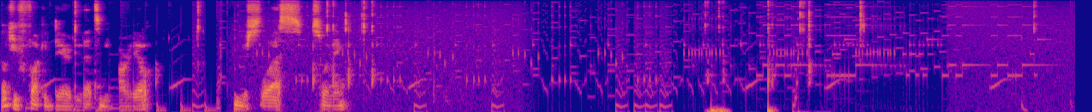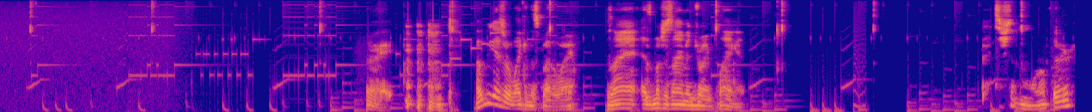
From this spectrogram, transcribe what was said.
don't you fucking dare do that to me, Mario. You're slow ass swimming. Alright. I hope you guys are liking this, by the way. I, as much as I'm enjoying playing it. Something more up there?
